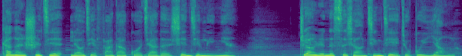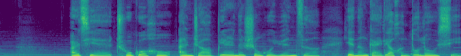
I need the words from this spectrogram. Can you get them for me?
看看世界，了解发达国家的先进理念，这样人的思想境界也就不一样了。而且出国后，按照别人的生活原则，也能改掉很多陋习，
